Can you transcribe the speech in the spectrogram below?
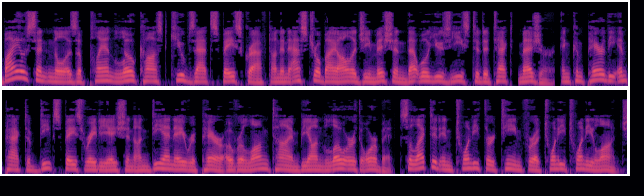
BioSentinel is a planned low-cost CubeSat spacecraft on an astrobiology mission that will use yeast to detect, measure, and compare the impact of deep space radiation on DNA repair over long time beyond low Earth orbit. Selected in 2013 for a 2020 launch,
